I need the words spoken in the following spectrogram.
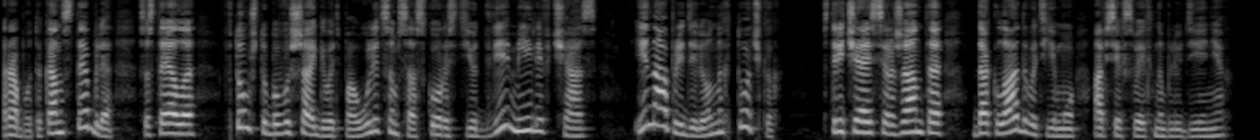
Работа констебля состояла в том, чтобы вышагивать по улицам со скоростью 2 мили в час и на определенных точках, встречая сержанта, докладывать ему о всех своих наблюдениях.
